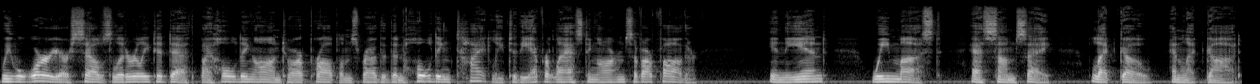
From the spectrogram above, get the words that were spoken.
We will worry ourselves literally to death by holding on to our problems rather than holding tightly to the everlasting arms of our Father. In the end, we must, as some say, let go and let God.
